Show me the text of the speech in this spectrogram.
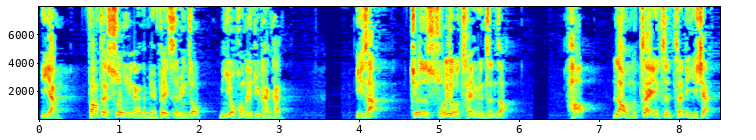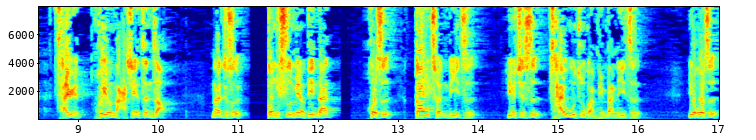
一样放在说明栏的免费视频中，你有空可以去看看。以上就是所有裁员征兆。好，让我们再一次整理一下裁员会有哪些征兆，那就是公司没有订单，或是高层离职，尤其是财务主管频繁离职，又或是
